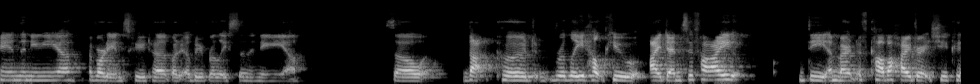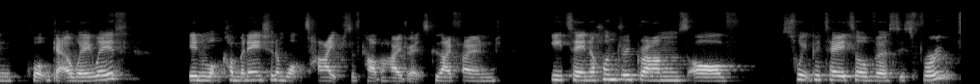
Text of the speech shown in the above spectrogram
in the new year. I've already interviewed her, but it'll be released in the new year. So that could really help you identify the amount of carbohydrates you can quote get away with in what combination and what types of carbohydrates. Because I found eating 100 grams of sweet potato versus fruit,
